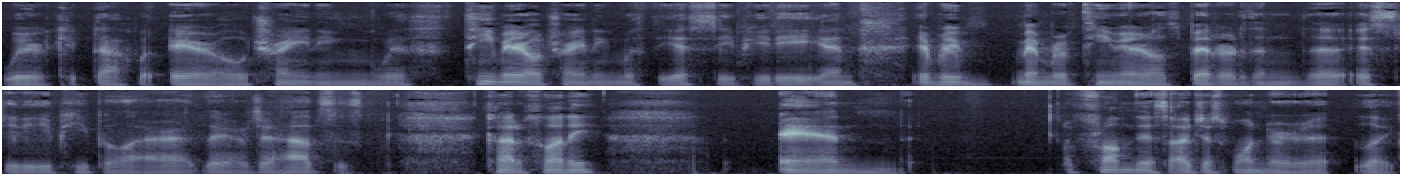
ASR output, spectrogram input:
we're kicked off with Arrow training, with Team Arrow training with the SCPD, and every member of Team Arrow is better than the SCD people are at their jobs. It's kind of funny. And from this, I just wonder, like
